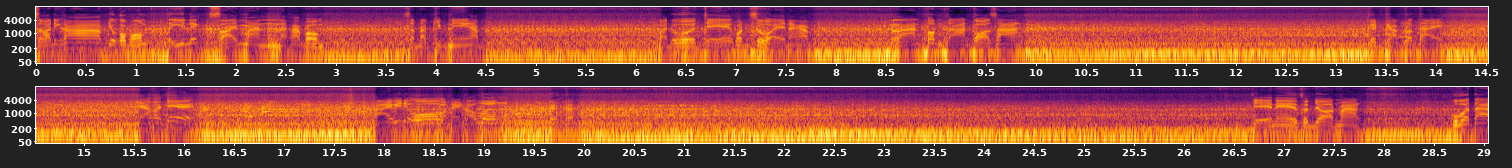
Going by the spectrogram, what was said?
สวัสดีครับอยู่กับผมตีเล็กสายมันนะครับผมสำหรับคลิปนี้ครับ มาดูเจ๊คนสวยนะครับ ร้านต้นตาลก่อสร้างขึ้นขับรถไถยังก็เจ๊ถ่ายวิดีโอให้เขาเบิงเจ๊นี่สุดยอดมาก คูเบต้า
